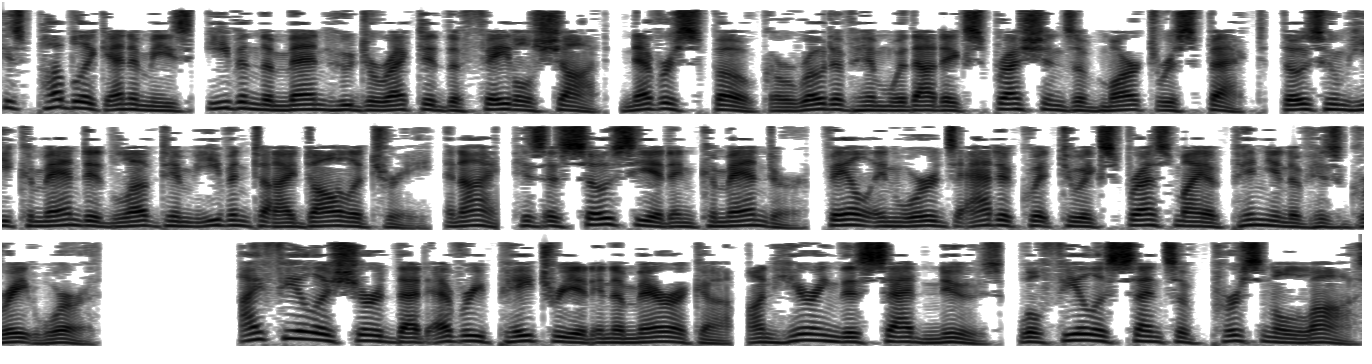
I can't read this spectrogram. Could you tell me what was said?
His public enemies, even the men who directed the fatal shot, never spoke or wrote of him without expressions of marked respect, those whom he commanded loved him even to idolatry, and I, his associate and commander, fail in words adequate to express my opinion of his great worth. I feel assured that every patriot in America, on hearing this sad news, will feel a sense of personal loss,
